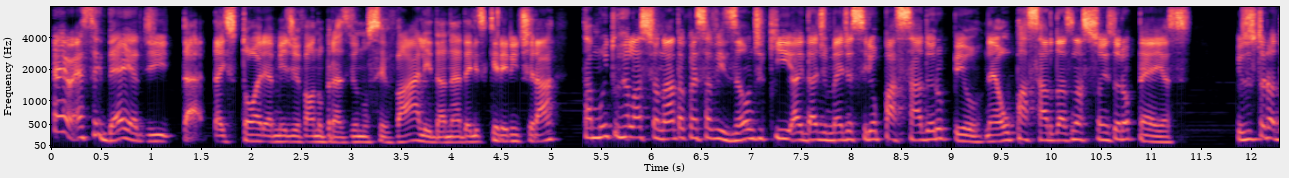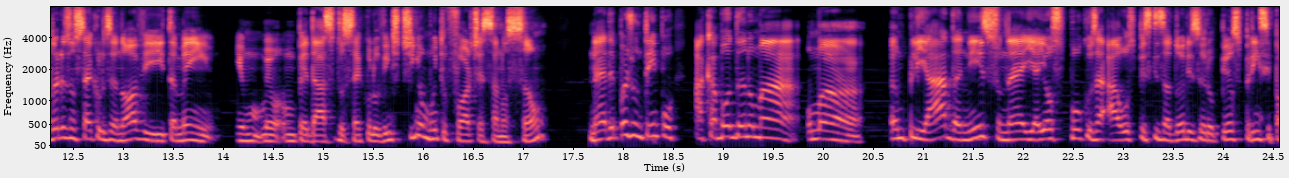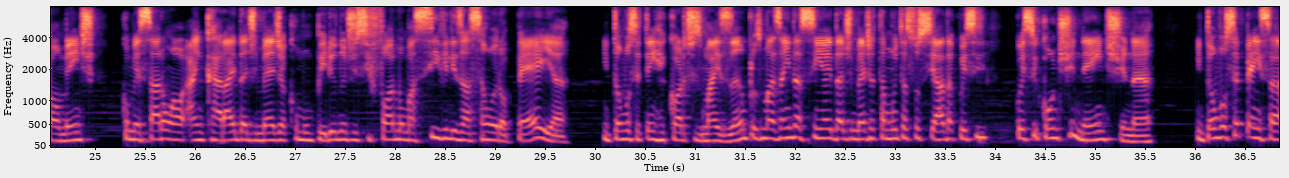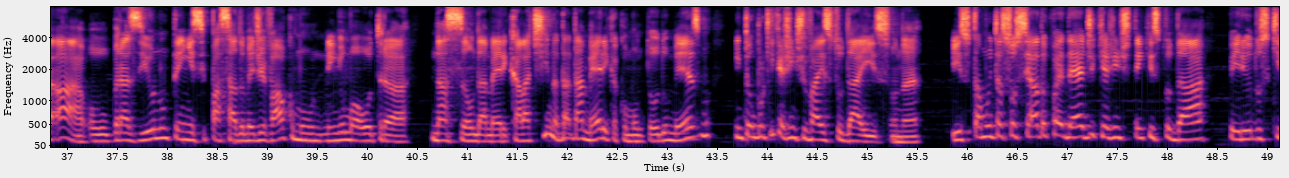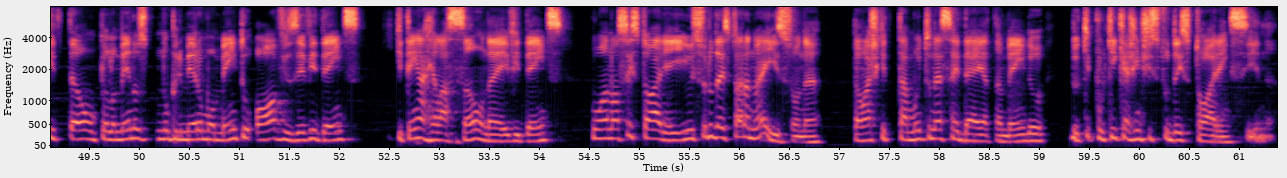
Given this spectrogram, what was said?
É, essa ideia de, da, da história medieval no Brasil não ser válida, né, deles quererem tirar, tá muito relacionada com essa visão de que a Idade Média seria o passado europeu, né, ou o passado das nações europeias. E os historiadores no século XIX e também em um, um pedaço do século XX tinham muito forte essa noção, né? Depois de um tempo, acabou dando uma, uma ampliada nisso, né? E aí aos poucos a, os pesquisadores europeus, principalmente, começaram a, a encarar a Idade Média como um período onde se forma uma civilização europeia. Então você tem recortes mais amplos, mas ainda assim a Idade Média está muito associada com esse, com esse continente, né? Então você pensa, ah, o Brasil não tem esse passado medieval como nenhuma outra nação da América Latina, da, da América como um todo mesmo. Então por que, que a gente vai estudar isso, né? Isso está muito associado com a ideia de que a gente tem que estudar períodos que estão, pelo menos no primeiro momento, óbvios, evidentes, que tem a relação, né, evidentes com a nossa história. E o estudo da história não é isso, né? Então acho que está muito nessa ideia também do, do que por que, que a gente estuda história em si, né?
